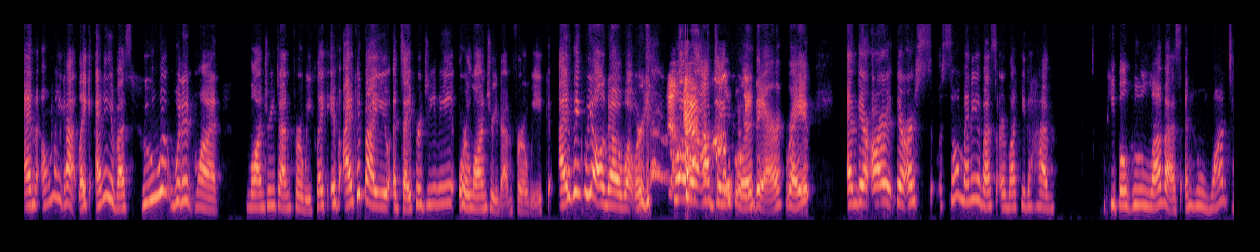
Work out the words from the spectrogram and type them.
And mm-hmm. oh my god like any of us who wouldn't want laundry done for a week? Like if i could buy you a diaper genie or laundry done for a week i think we all know what we're what we're opting for there right and there are there are s- so many of us are lucky to have people who love us and who want to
